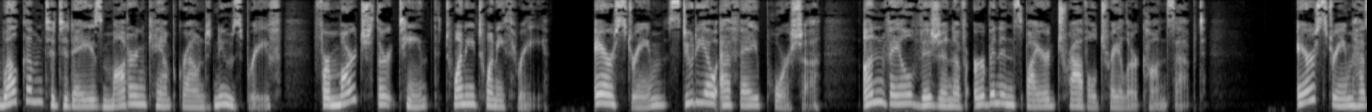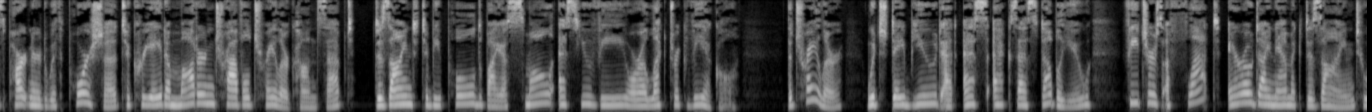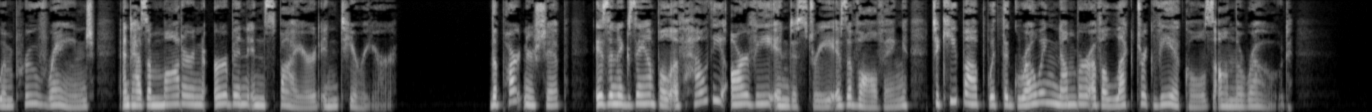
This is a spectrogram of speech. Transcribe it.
Welcome to today's Modern Campground News Brief for March 13th, 2023. Airstream Studio FA Porsche unveil vision of urban-inspired travel trailer concept. Airstream has partnered with Porsche to create a modern travel trailer concept designed to be pulled by a small SUV or electric vehicle. The trailer, which debuted at SXSW, features a flat aerodynamic design to improve range and has a modern urban-inspired interior. The partnership is an example of how the RV industry is evolving to keep up with the growing number of electric vehicles on the road.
